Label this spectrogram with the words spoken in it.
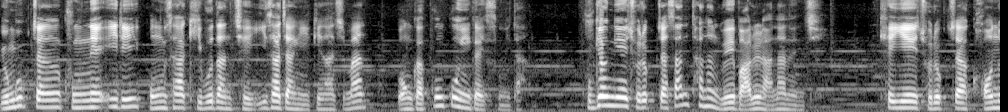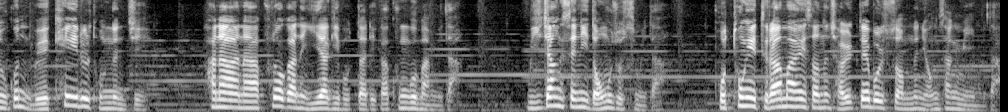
용국장은 국내 1위 봉사 기부단체 이사장이긴 하지만 뭔가 꿍꿍이가 있습니다. 구경이의 조력자 산타는 왜 말을 안 하는지, K의 조력자 건욱은 왜 K를 돕는지 하나하나 풀어가는 이야기 보따리가 궁금합니다. 미장센이 너무 좋습니다. 보통의 드라마에서는 절대 볼 수 없는 영상미입니다.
